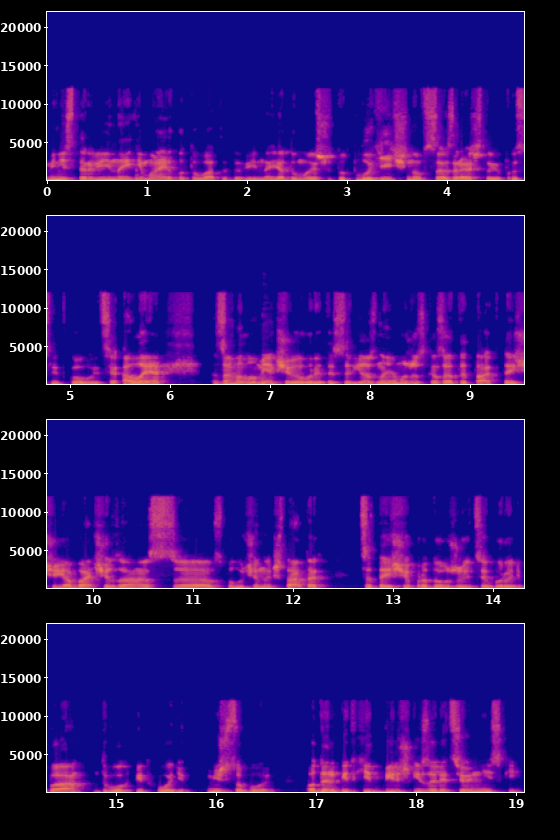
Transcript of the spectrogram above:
міністр війни і має готувати до війни. Я думаю, що тут логічно все зрештою прослідковується. Але загалом, якщо говорити серйозно, я можу сказати так: те, що я бачу зараз е, в Сполучених Штатах, це те, що продовжується боротьба двох підходів між собою. Один підхід більш ізоляціоністський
